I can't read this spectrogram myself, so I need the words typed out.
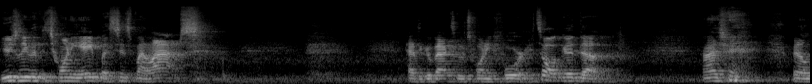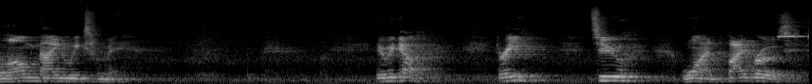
Usually with the 28, but since my lapse, had to go back to a 24. It's all good though. It's been a long nine weeks for me. Here we go. Three, two, one. Five rows.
